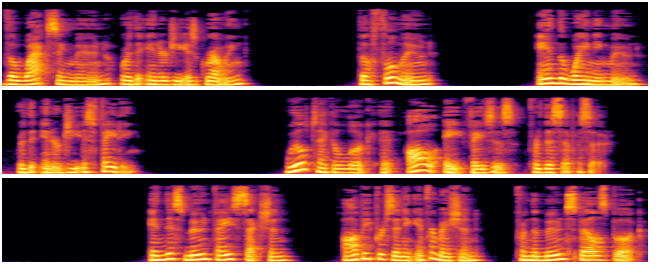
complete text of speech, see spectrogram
the waxing moon, where the energy is growing, the full moon, and the waning moon, where the energy is fading. We'll take a look at all eight phases for this episode. In this moon phase section, I'll be presenting information from the Moon Spells book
